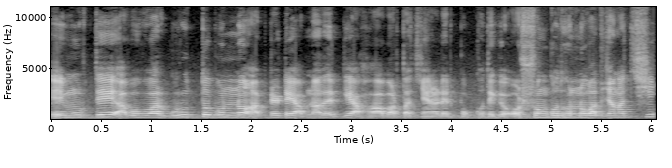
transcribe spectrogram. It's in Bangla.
এই মুহূর্তে আবহাওয়ার গুরুত্বপূর্ণ আপডেটে আপনাদেরকে আবহাওয়া বার্তা চ্যানেলের পক্ষ থেকে অসংখ্য ধন্যবাদ জানাচ্ছি।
